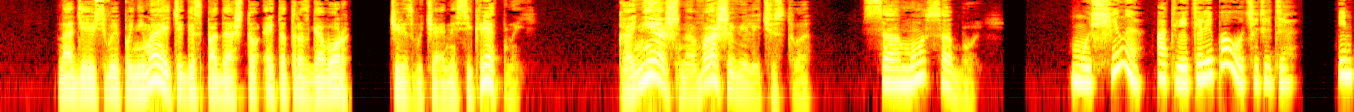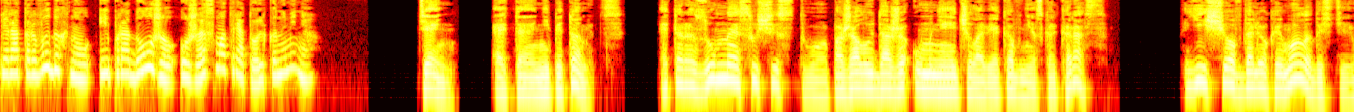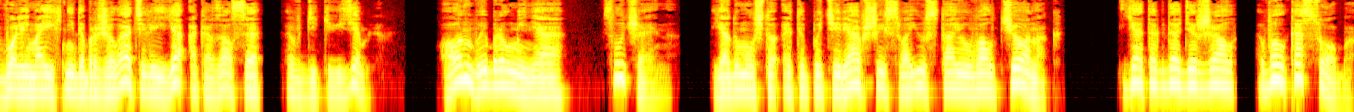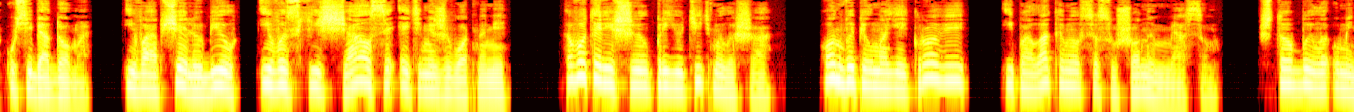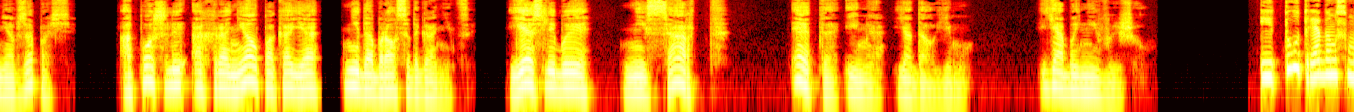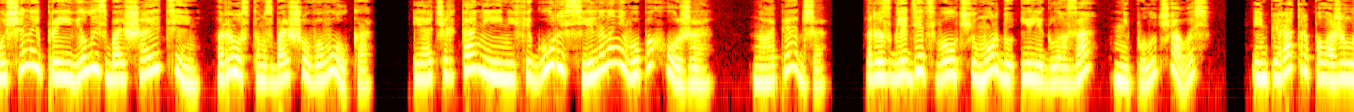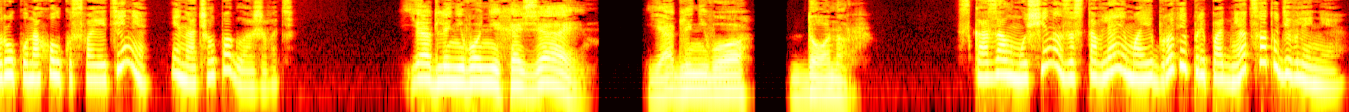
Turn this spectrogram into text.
«Надеюсь, вы понимаете, господа, что этот разговор чрезвычайно секретный». «Конечно, ваше величество». «Само собой». Мужчины ответили по очереди. Император выдохнул и продолжил, уже смотря только на меня. «Тень — это не питомец. Это разумное существо, пожалуй, даже умнее человека в несколько раз. Еще в далекой молодости, волей моих недоброжелателей, я оказался в диких землях. Он выбрал меня случайно. Я думал, что это потерявший свою стаю волчонок. Я тогда держал волкособа у себя дома и вообще любил и восхищался этими животными. Вот и решил приютить малыша. Он выпил моей крови и полакомился сушеным мясом, что было у меня в запасе, а после охранял, пока я не добрался до границы. Если бы не Сарт, это имя я дал ему, я бы не выжил. И тут рядом с мужчиной проявилась большая тень, ростом с большого волка, и очертаниями фигуры сильно на него похожая. Но опять же, разглядеть волчью морду или глаза не получалось. Император положил руку на холку своей тени и начал поглаживать. «Я для него не хозяин, я для него донор», — Сказал мужчина, заставляя мои брови приподняться от удивления.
